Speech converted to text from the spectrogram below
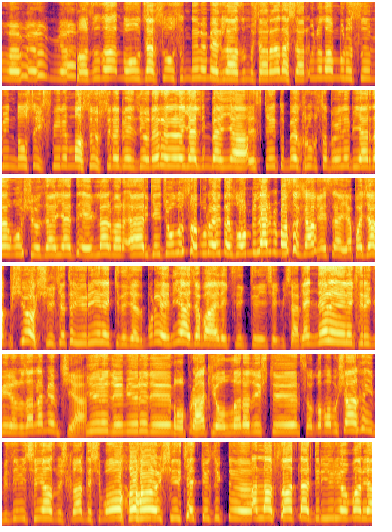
yarabbim ya. Fazla da ne olacaksa olsun dememek lazımmış arkadaşlar. Bu ne lan burası? Windows XP'nin masa üstüne benziyor. Nerelere geldim ben ya? Escape to Backrooms'ta böyle bir yerden koşuyoruz. Her yerde evler var. Eğer gece olursa buraya da zombiler mi basacak Neyse yapacak bir şey yok. Şirkete yürüyerek gideceğiz. Buraya niye acaba elektrik direği çekmişler? Ya nereye elektrik veriyorsunuz anlamıyorum ki ya. Yürüdüm yürüdüm. Toprak yollara düştüm. Sagopa bu şarkıyı bizim için yazmış kardeşim. Oho şirket gözüktü. Allah'ım saatlerdir yürüyorum var ya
